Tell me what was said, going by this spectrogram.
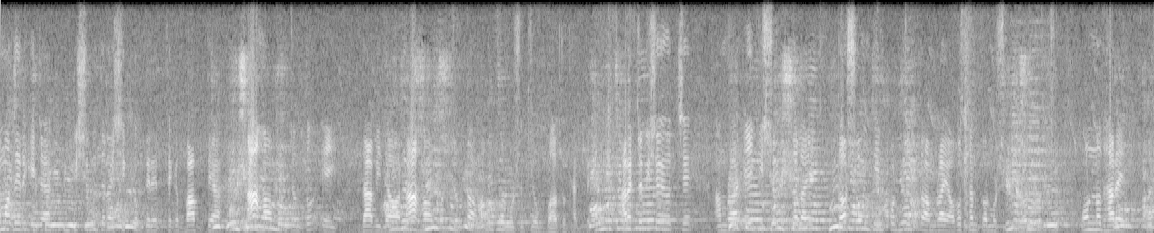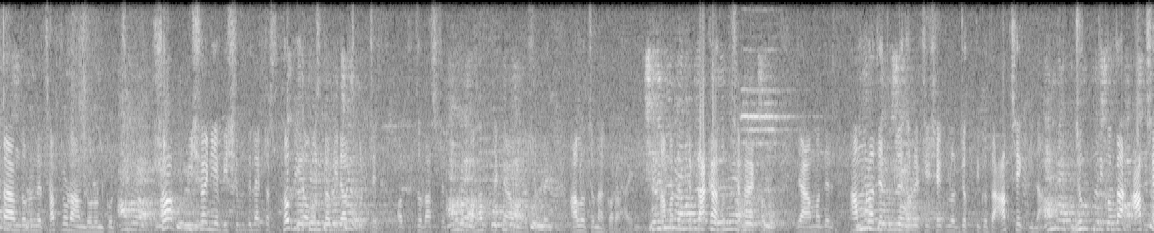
আমাদের এটা বিশ্ববিদ্যালয়ের শিক্ষকদের থেকে বাদ দেওয়া না হওয়া পর্যন্ত এই দাবি দেওয়া না হওয়া পর্যন্ত আমাদের কর্মসূচি অব্যাহত থাকবে। আরেকটা বিষয় হচ্ছে, আমরা এই বিশ্ববিদ্যালয়ে দশম দিন পর্যন্ত আমরা অবস্থান কর্মসূচি গ্রহণ করছি। অন্য ধারে কোটা আন্দোলনে ছাত্ররা আন্দোলন করছে। সব বিষয় নিয়ে বিশ্ববিদ্যালয়ে একটা স্থবির অবস্থা বিরাজ করছে, অথচ রাষ্ট্রের কোনো মহল থেকে আমাদের সাথে আলোচনা করা হয়নি। আমাদেরকে ডাকা হচ্ছে না এখনও যে আমাদের, আমরা যে তুলে ধরেছি সেগুলোর যৌক্তিকতা আছে কি না যৌক্তিকতা আছে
